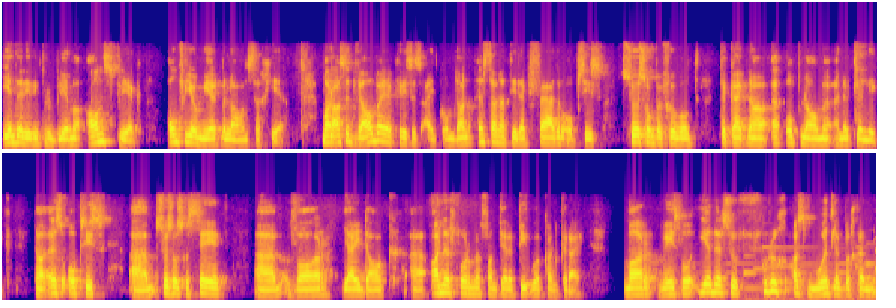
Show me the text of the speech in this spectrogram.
eerder hierdie probleme aanspreek om vir jou meer balans te gee. Maar as dit wel by 'n krisis uitkom, dan is daar natuurlik verder opsies soos om byvoorbeeld te kyk na 'n opname in 'n kliniek. Daar is opsies ehm um, soos ons gesê het ehm um, waar jy dalk uh, ander forme van terapie ook kan kry. Maar mens wil eerder so vroeg as moontlik begin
